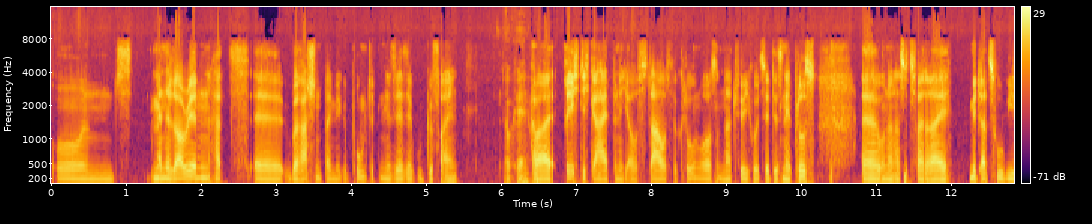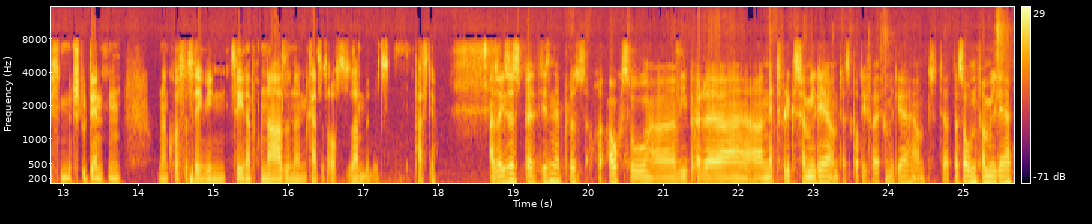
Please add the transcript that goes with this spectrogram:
und Mandalorian hat äh, überraschend bei mir gepunktet und mir sehr, sehr gut gefallen. Okay. Aber richtig gehypt bin ich auf Star Wars The Clone Wars und natürlich holst du Disney Plus äh, und dann hast du zwei, drei mit Azubis, mit Studenten und dann kostet es irgendwie einen Zehner pro Nase und dann kannst du es auch zusammen benutzen. Passt ja. Also ist es bei Disney Plus auch, auch so äh, wie bei der äh, Netflix-Familie und der Spotify-Familie und der, der Zone-Familie,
